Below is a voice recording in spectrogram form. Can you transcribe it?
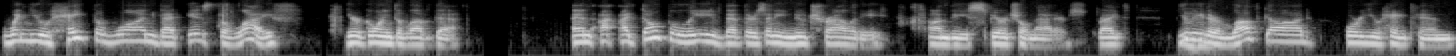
when you hate the one that is the life, you're going to love death. And I, I don't believe that there's any neutrality on these spiritual matters, right? You mm-hmm. either love God or you hate him.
